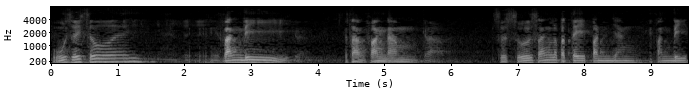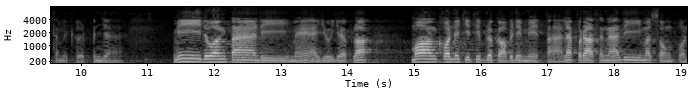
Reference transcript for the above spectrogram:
หูสวยๆ ฟังดี ก็ต้องฟังนำครับ สุสูสังละปะเตปัญญัง ฟังดีทำให้เกิดปัญญา มีดวงตาดี แม้อายุเยอะเพราะมองคนด้วยจิตที่ประกอบไปด้วยเมตตา และปรารถนาดีมาส่งผล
